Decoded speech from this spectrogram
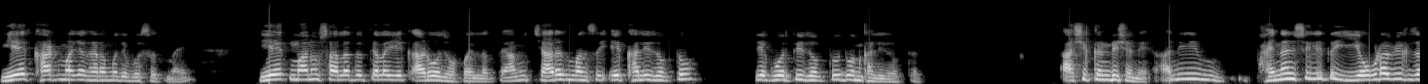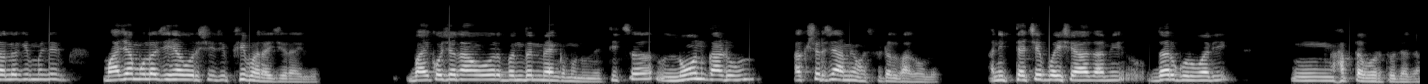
एक खाट माझ्या घरामध्ये बसत नाही. एक माणूस आला तर त्याला एक आडवं झोपायला लागतं आम्ही चारच माणसं एक खाली झोपतो एक वरती झोपतो दोन खाली झोपतात. अशी कंडिशन आहे. आणि फायनान्शियली तर एवढा वीक झालं की म्हणजे माझ्या मुलाची ह्या वर्षीची फी भरायची राहिली बायकोच्या नावावर बंधन बँक म्हणून आहे. तिचं लोन काढून अक्षरशः आम्ही हॉस्पिटल भागवलं. आणि त्याचे पैसे आज आम्ही दर गुरुवारी हप्ता भरतो त्याचा.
